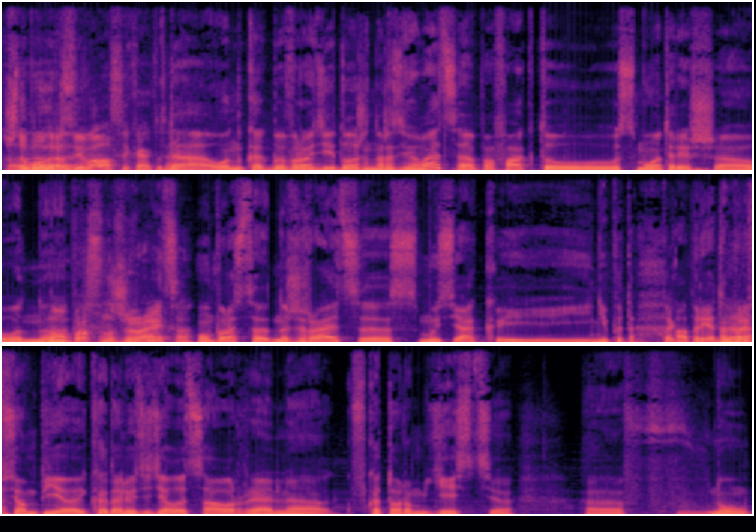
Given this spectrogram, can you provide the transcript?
Чтобы он э, развивался как-то. Да, он как бы вроде и должен развиваться, а по факту смотришь, а он... Но он э, просто нажирается. он просто нажирается с музякой и не пыта- Так, А при этом да. при всем когда люди делают саур, реально, в котором есть, э, ну,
